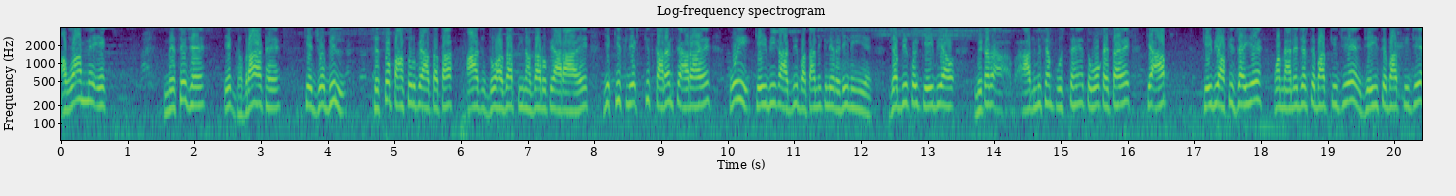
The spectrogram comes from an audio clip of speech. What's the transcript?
अवाम में एक मैसेज है, एक घबराहट है कि जो बिल 600 500 रुपए आता था आज 2000 3000 रुपए आ रहा है। ये किस लिए किस कारण से आ रहा है? कोई के का आदमी बताने के लिए रेडी नहीं है। जब भी कोई के मीटर आदमी से हम पूछते हैं तो वो कहता है कि आप के ऑफ़िस जाइए वहाँ मैनेजर से बात कीजिए जेई से बात कीजिए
